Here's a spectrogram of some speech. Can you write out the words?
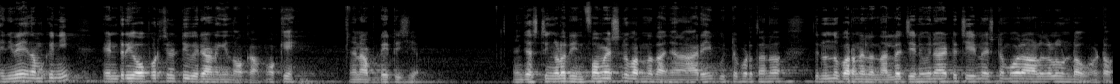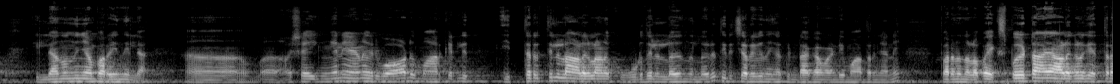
എനിവേ നമുക്കിനി എൻട്രി ഓപ്പർച്യൂണിറ്റി വരികയാണെങ്കിൽ നോക്കാം. ഓക്കെ ഞാൻ അപ്ഡേറ്റ് ചെയ്യാം. ഞാൻ ജസ്റ്റ് നിങ്ങളൊരു ഇൻഫോർമേഷൻ പറഞ്ഞതാണ് ഞാൻ ആരെയും കുറ്റപ്പെടുത്താനോ ഇതിനൊന്നും പറഞ്ഞല്ലോ. നല്ല ജെനുവിനായിട്ട് ചെയ്യുന്ന ഇഷ്ടംപോലെ ആളുകളും ഉണ്ടാവും കേട്ടോ. ഇല്ലയെന്നൊന്നും ഞാൻ പറയുന്നില്ല. പക്ഷേ ഇങ്ങനെയാണ് ഒരുപാട് മാർക്കറ്റിൽ ഇത്തരത്തിലുള്ള ആളുകളാണ് കൂടുതലുള്ളത് എന്നുള്ളൊരു തിരിച്ചറിവ് നിങ്ങൾക്ക് ഉണ്ടാക്കാൻ വേണ്ടി മാത്രം ഞാൻ പറഞ്ഞെന്നുള്ളൂ. അപ്പോൾ എക്സ്പേർട്ട് ആയ ആളുകൾക്ക് എത്ര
